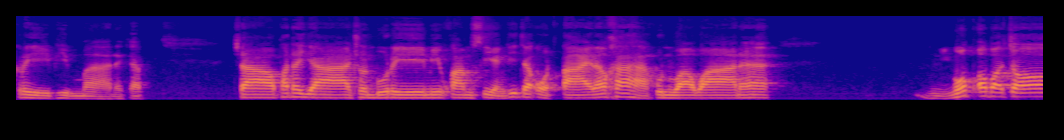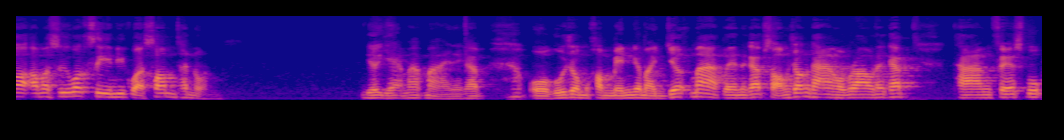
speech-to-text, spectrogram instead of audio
กรีพิมพ์มานะครับ ชาวพัทยาชนบุรีมีความเสี่ยงที่จะอดตายแล้วค่ะคุณวาวานะฮะงบอบจเอามาซื้อวัคซีนดีกว่าซ่อมถนน เยอะแยะมากมายนะครับ โอ้คุณผู้ชมคอมเมนต์กันมาเยอะมากเลยนะครับสองช่องทางของเรานะครับ ทาง Facebook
